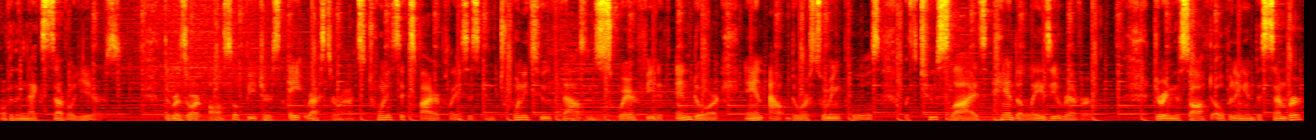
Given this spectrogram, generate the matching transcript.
over the next several years. The resort also features eight restaurants, 26 fireplaces, and 22,000 square feet of indoor and outdoor swimming pools with two slides and a lazy river. During the soft opening in December,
